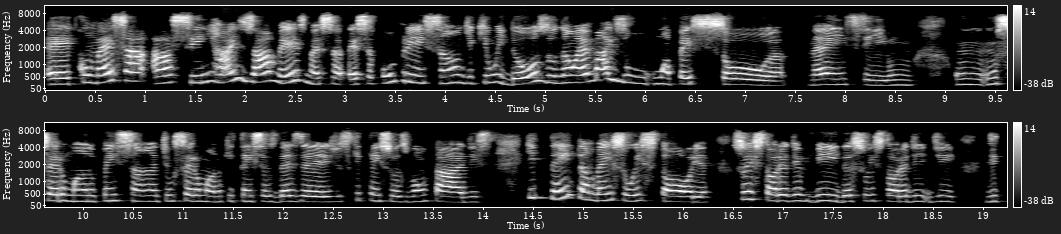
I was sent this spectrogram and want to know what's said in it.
é, começa a se enraizar mesmo essa, essa compreensão de que um idoso não é mais um, uma pessoa né, em si, um, um, um, ser humano pensante, um ser humano que tem seus desejos, que tem suas vontades, que tem também sua história, sua história de vida, sua história de, de, de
